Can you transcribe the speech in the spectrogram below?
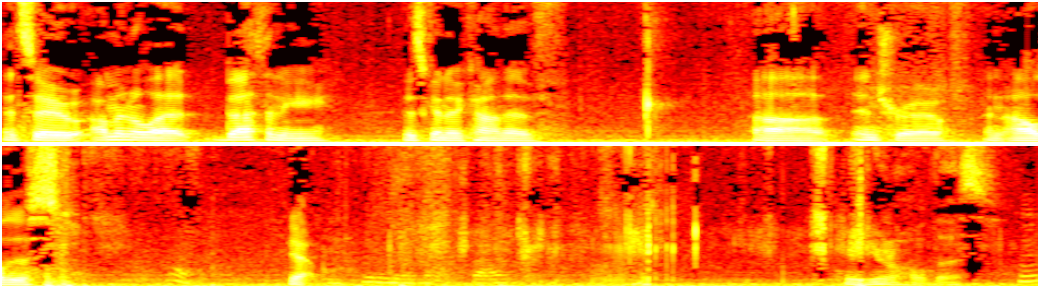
And so I'm going to let Bethany is going to kind of uh, intro, and I'll just yeah. Here, do you want to hold this? Hmm?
